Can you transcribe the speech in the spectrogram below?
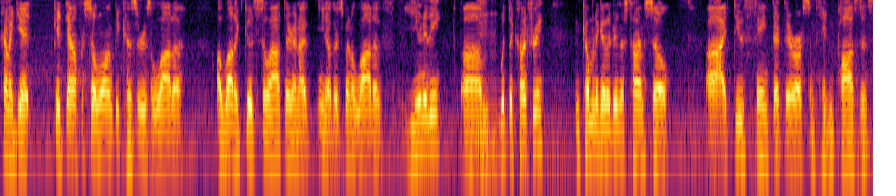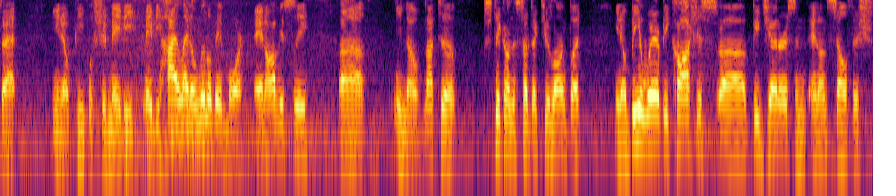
kind of get get down for so long because there is a lot of a lot of good still out there, and I you know, there's been a lot of unity um, Mhm. with the country and coming together during this time. So uh, I do think that there are some hidden positives that you know people should maybe maybe highlight a little bit more, and obviously uh, you know, not to stick on the subject too long, but you know, be aware, be cautious, uh, be generous and, and unselfish,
